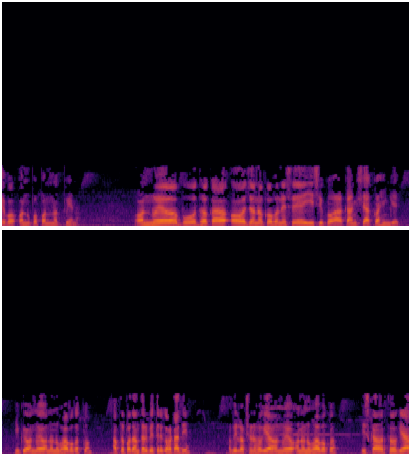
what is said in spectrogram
एवं अनुपन्नत्वेन अन्वय बोध का अजनक होने से इसी को आकांक्षा कहेंगे। क्योंकि अन्वय अनुभावकत्व आप तो पदांतर व्यतिरिक हटा दिए। अभी लक्षण हो गया अन्वय अनुभावक इसका अर्थ हो गया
